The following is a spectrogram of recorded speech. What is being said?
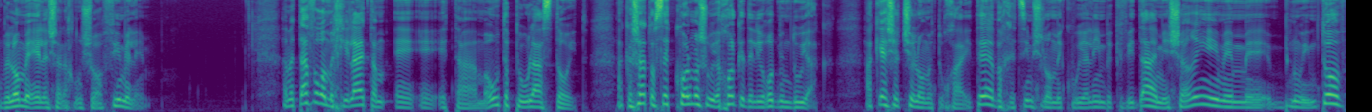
ולא מאלה שאנחנו שואפים אליהם. המטאפורה מכילה את, אה, אה, את המהות הפעולה הסטואית. הקשת עושה כל מה שהוא יכול כדי לראות במדויק. הקשת שלו מתוחה היטב, החצים שלו מקוילים בכבידה, הם ישרים, הם אה, בנויים טוב,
